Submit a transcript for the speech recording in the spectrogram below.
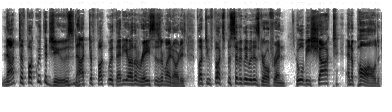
Not to fuck with the Jews, not to fuck with any other races or minorities, but to fuck specifically with his girlfriend, who will be shocked and appalled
